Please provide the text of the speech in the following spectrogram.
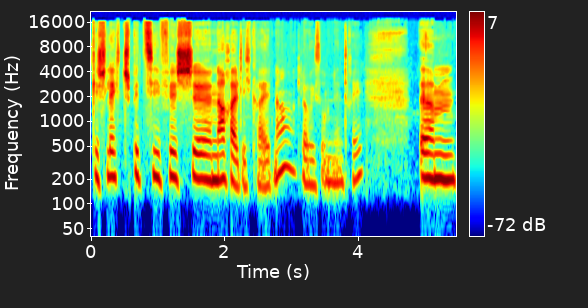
geschlechtsspezifische Nachhaltigkeit, ne? glaube ich, so um den Dreh. Ähm,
